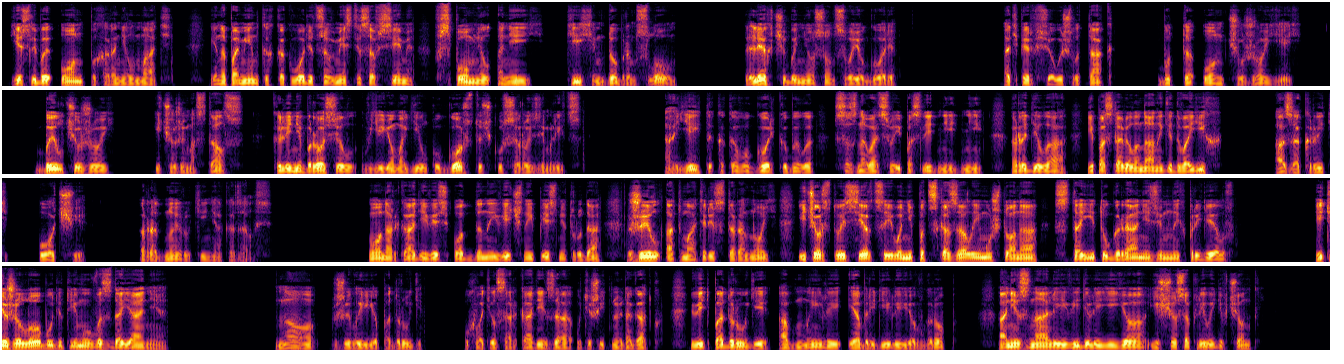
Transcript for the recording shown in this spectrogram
Если бы он похоронил мать и на поминках, как водится, вместе со всеми, вспомнил о ней тихим, добрым словом, легче бы нес он свое горе. А теперь все вышло так, будто он чужой ей. Был чужой и чужим остался, коли не бросил в ее могилку горсточку сырой землицы. А ей-то каково горько было сознавать свои последние дни. Родила и поставила на ноги двоих, а закрыть очи родной руки не оказалось. Он, Аркадий, весь отданный вечной песне труда, жил от матери стороной, и черствое сердце его не подсказало ему, что она стоит у грани земных пределов, и тяжело будет ему воздаяние. Но живы ее подруги, — ухватился Аркадий за утешительную догадку, — ведь подруги обмыли и обредили ее в гроб. Они знали и видели ее еще сопливой девчонкой.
